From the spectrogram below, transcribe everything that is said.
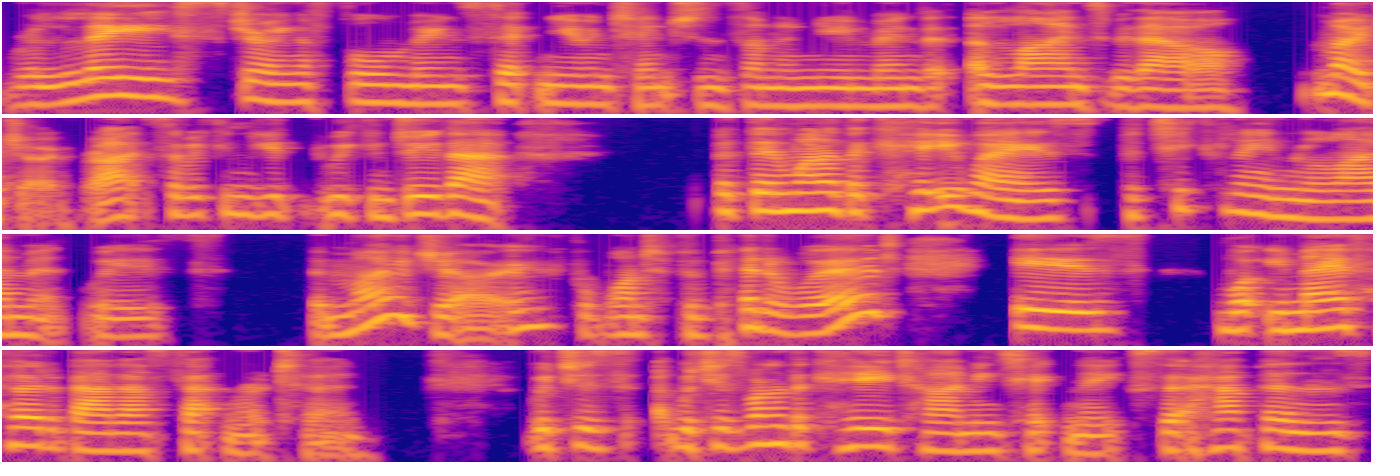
release during a full moon, set new intentions on a new moon that aligns with our mojo, right? So we can we can do that. But then one of the key ways, particularly in alignment with the mojo, for want of a better word, is what you may have heard about our Saturn return which is which is one of the key timing techniques that happens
